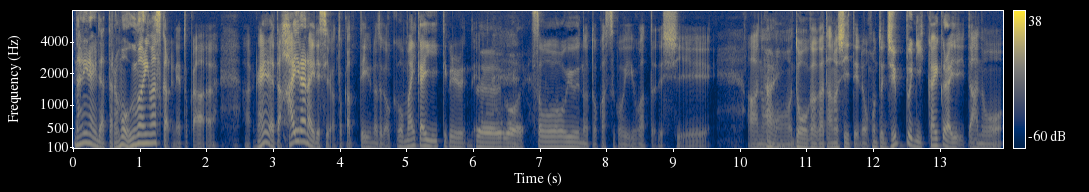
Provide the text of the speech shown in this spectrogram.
何々だったらもう埋まりますからねとかあ何々だったら入らないですよとかっていうのとかを毎回言ってくれるんですごい。そういうのとかすごい良かったですしあの、は動画が楽しいっていうのを本当に10分に1回くらいあの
